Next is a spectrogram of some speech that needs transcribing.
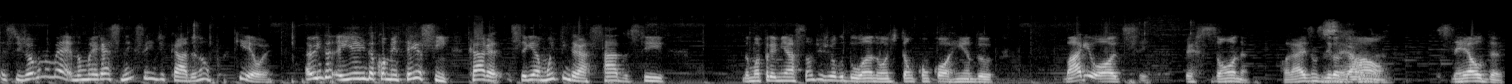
esse jogo não, mere- não merece nem ser indicado. Não, por quê, ué? Aí Eu ainda, eu ainda comentei assim, cara, seria muito engraçado se numa premiação de jogo do ano onde estão concorrendo Mario Odyssey, Persona, Horizon Zero Zelda. Dawn, Zelda,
